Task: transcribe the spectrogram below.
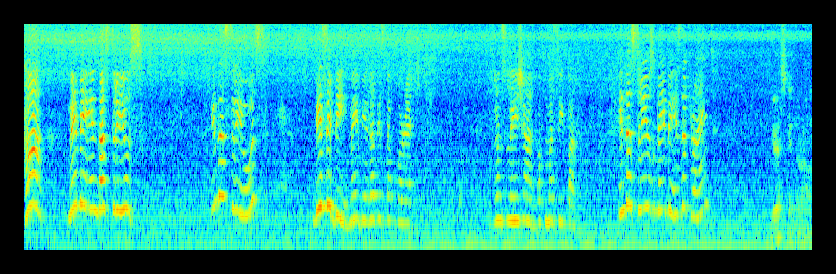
Huh? Maybe industrious. Industrious? BCB, maybe that is the correct translation of masipag. Industrious, baby, is that right? You're asking the wrong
